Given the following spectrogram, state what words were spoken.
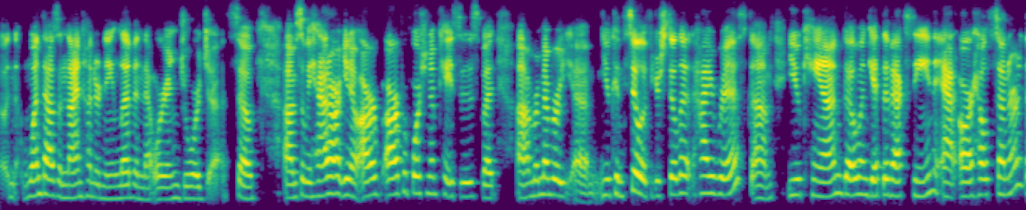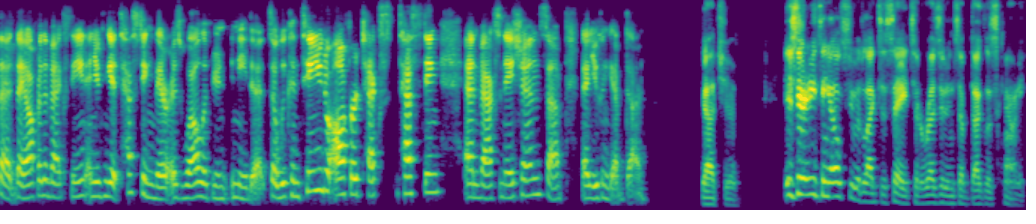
uh, 1,911 that were in Georgia. So, um, so we had our, you know, our our proportion of cases, but um, remember, um, you can still, if you're still at high risk, um, you can go and get the vaccine at our health center that they offer the vaccine, and you can get testing there as well if you need it. So we continue to offer text testing and vaccinations uh, that you can get done. Gotcha. Is there anything else you would like to say to the residents of Douglas County?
